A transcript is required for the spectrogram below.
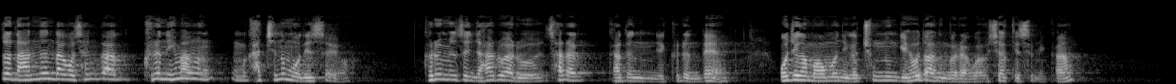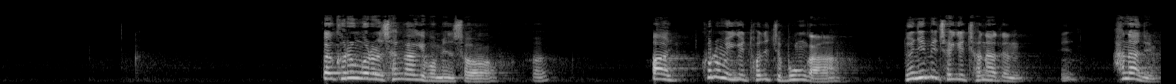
그래서 낫는다고 생각, 그런 희망은 갖지는 못했어요. 그러면서 이제 하루하루 살아가던 이제 그런데, 오지가 어머니가 죽는 게 효도하는 거라고 시작했습니까? 그런 거를 생각해 보면서, 어? 아, 그러면 이게 도대체 뭔가, 누님이 제게 전하던 하나님,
